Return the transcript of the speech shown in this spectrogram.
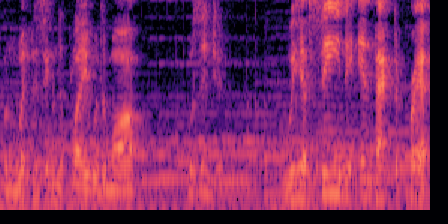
from witnessing the play where Damar was injured. We have seen the impact of prayer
